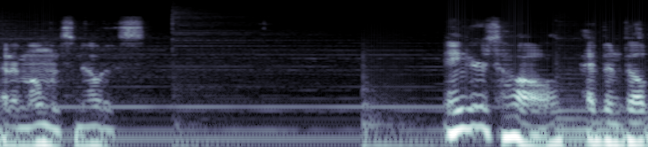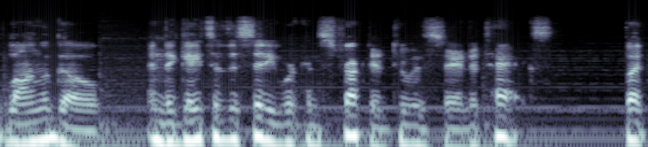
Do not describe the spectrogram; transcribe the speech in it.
at a moment's notice. Inger's Hall had been built long ago, and the gates of the city were constructed to withstand attacks. But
